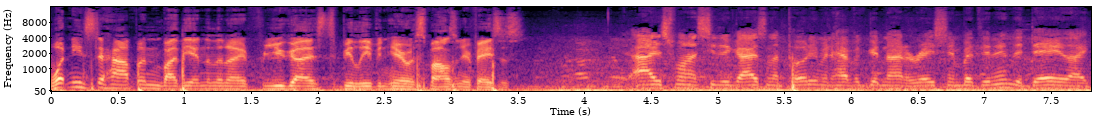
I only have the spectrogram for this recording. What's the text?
what needs to happen by the end of the night for you guys to be leaving here with smiles on your faces? I just want to see the guys on the podium and have a good night of racing. But at the end of the day, like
